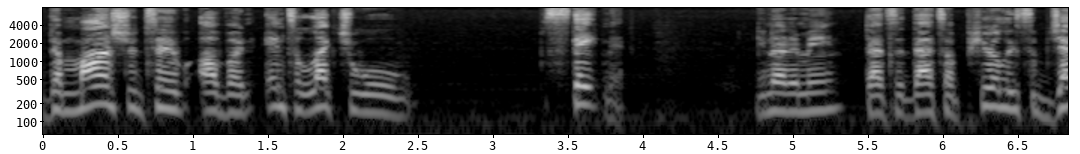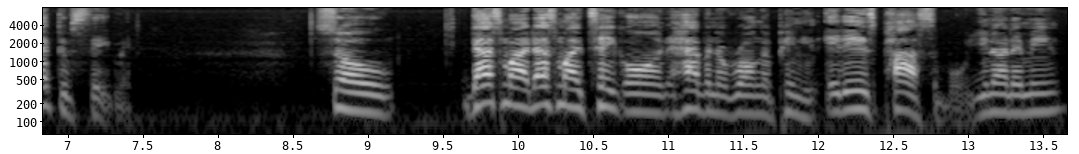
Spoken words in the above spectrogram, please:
demonstrative of an intellectual statement. You know what I mean? That's a that's a purely subjective statement. So that's my that's my take on having a wrong opinion. It is possible. You know what I mean?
